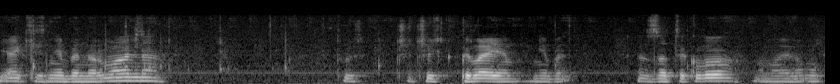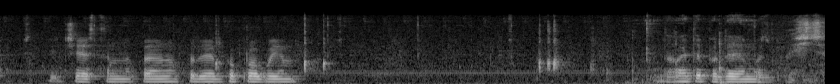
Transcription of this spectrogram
Якість ніби нормальна. Тут чуть-чуть клеєм ніби затекло. Воно його відчистимо, напевно, подивимо, попробуємо. Давайте подивимось ближче.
